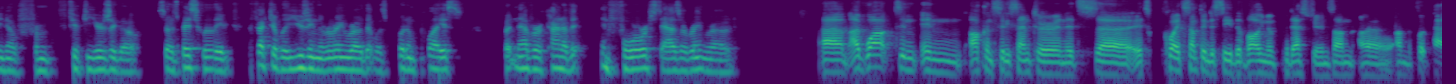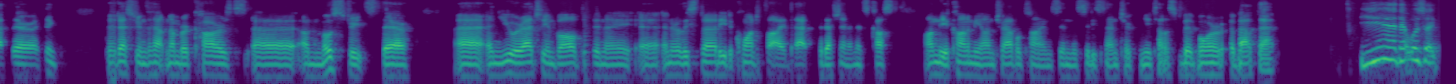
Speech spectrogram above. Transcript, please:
you know from 50 years ago so it's basically effectively using the ring road that was put in place but never kind of enforced as a ring road um, I've walked in, in Auckland city centre, and it's uh, it's quite something to see the volume of pedestrians on uh, on the footpath there. I think pedestrians outnumber cars uh, on most streets there. Uh, and you were actually involved in a, an early study to quantify that pedestrian and its cost on the economy on travel times in the city centre. Can you tell us a bit more about that? Yeah, that was a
